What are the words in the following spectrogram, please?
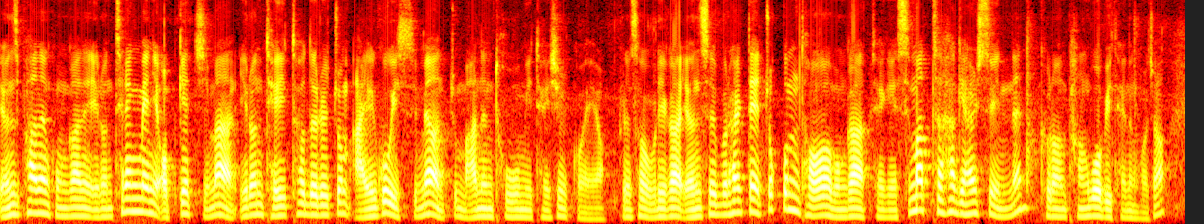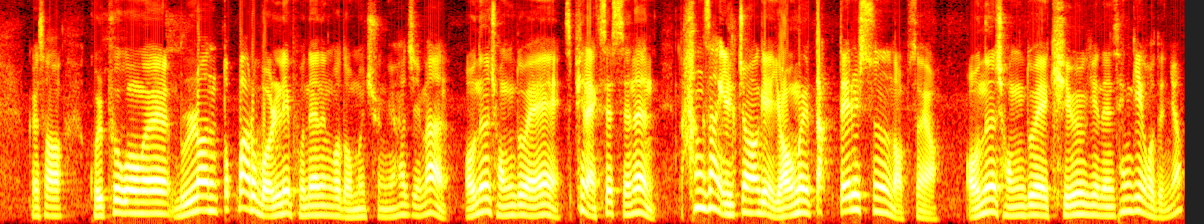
연습하는 공간에 이런 트랙맨이 없겠지만 이런 데이터들을 좀 알고 있으면 좀 많은 도움이 되실 거예요. 그래서 우리가 연습을 할 때 조금 더 뭔가 되게 스마트하게 할 수 있는 그런 방법이 되는 거죠. 그래서 골프공을 물론 똑바로 멀리 보내는 거 너무 중요하지만 어느 정도의 스핀 액세스는 항상 일정하게 0을 딱 때릴 수는 없어요. 어느 정도의 기울기는 생기거든요.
